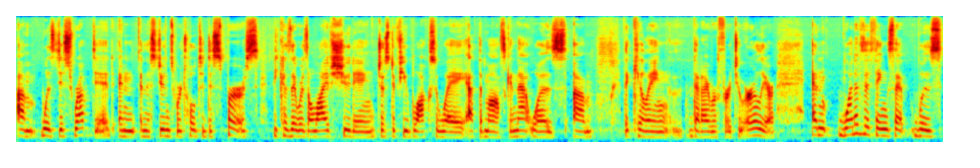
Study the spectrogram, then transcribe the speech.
um, was disrupted, and, and the students were told to disperse because there was a live shooting just a few blocks away at the mosque, and that was um, the killing that I referred to earlier. And one of the things that was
